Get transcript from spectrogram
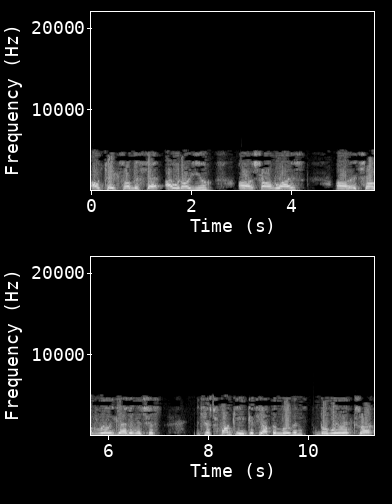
outtakes on this set, I would argue, uh, sound wise. Uh, it sounds really good and it's just, it's just funky. It gets you up and moving. The lyrics are,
